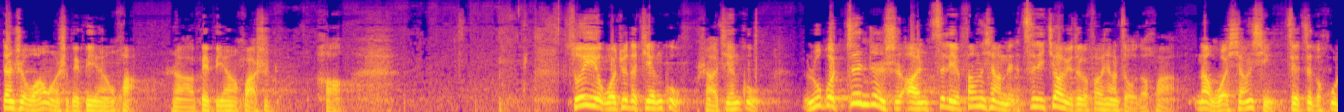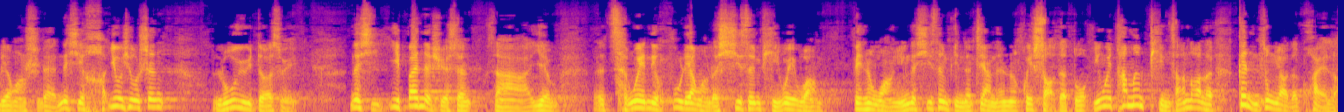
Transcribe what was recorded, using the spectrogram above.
但是往往是被边缘化。是吧？被边缘化是好，所以我觉得兼顾是吧？兼顾，如果真正是按智力方向的智力教育这个方向走的话，那我相信在这个互联网时代，那些优秀生如鱼得水，那些一般的学生是吧？也呃成为那互联网的牺牲品，为网变成网银的牺牲品的这样的人会少得多，因为他们品尝到了更重要的快乐。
